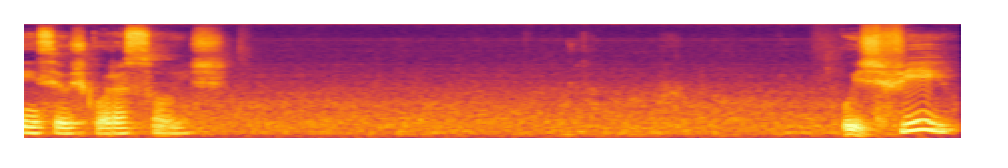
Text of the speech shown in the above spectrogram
em seus corações. Os fios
